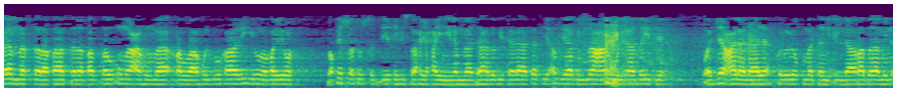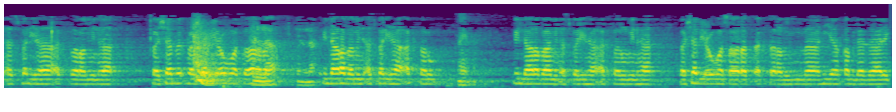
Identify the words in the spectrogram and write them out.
فلما افترقا افترق الضوء معهما رواه البخاري وغيره. وقصة الصديق في الصحيحين لما ذهب بثلاثة أضياف معه إلى بيته وجعل لا يأكل لقمة إلا ربى من أسفلها أكثر منها فشب فشبعوا وصار إلا إلا. ربى من أسفلها أكثر إلا ربى من أسفلها أكثر منها فشبعوا وصارت أكثر مما هي قبل ذلك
